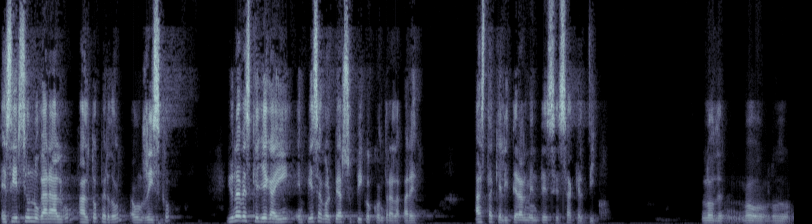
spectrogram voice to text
es irse a un lugar algo, alto, perdón, a un risco, y una vez que llega ahí, empieza a golpear su pico contra la pared, hasta que literalmente se saca el pico. Lo, lo,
